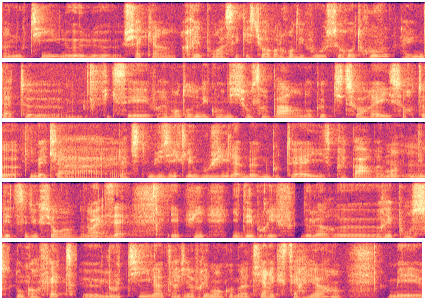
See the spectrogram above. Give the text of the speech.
un outil, le, chacun répond à ses questions avant le rendez-vous, se retrouve à une date euh, fixée, vraiment dans des conditions sympas. Hein. donc, euh, petite soirée, ils sortent, euh, ils mettent la, petite musique, les bougies, la bonne bouteille, ils se préparent, vraiment une idée de séduction, hein, comme je disais. Et puis, ils débriefent de leurs réponses. Donc, en fait, l'outil, il intervient vraiment comme un tiers extérieur, mais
